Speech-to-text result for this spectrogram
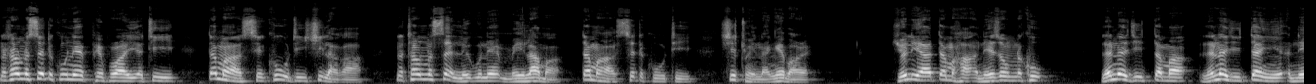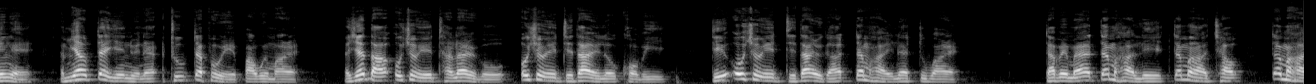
2021ခုနှစ်ဖေဖော်ဝါရီအထိတပ်မဟာ10ခုအထိရှိလာက2024ခုနှစ်မေလမှာတပ်မဟာ17ခုအထိရှစ်ထွင်နိုင်ခဲ့ပါတယ်ရွေလျာတပ်မဟာအနည်းဆုံးနှစ်ခုလက်နက်ကြီးတပ်မလက်နက်ကြီးတပ်ရင်အနှင်းငယ်အမြောက်တပ်ရင်တွေနဲ့အထူးတပ်ဖွဲ့တွေပါဝင်ပါတယ်အရက်သားအုပ်ချုပ်ရေးဌာနတွေကိုအုပ်ချုပ်ရေးဒေသတွေလို့ခေါ်ပြီးဒီအုပ်ချုပ်ရေးဒေသတွေကတပ်မဟာတွေနဲ့တူပါတယ်ဒါပေမဲ့တပ်မဟာ၄တပ်မဟာ6 တပ်မဟာ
